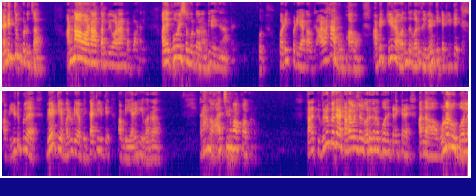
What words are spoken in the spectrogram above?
நடித்தும் கொடுத்தார். அண்ணா வாடா தம்பி வாடான்ற பாடல். அதை பூவை செங்குட்டவன் அவர்கள் எழுதினார்கள். படிப்படியாக அப்படி அழகா இருக்கும் பாதம் அப்படியே கீழே வந்து வருது வேட்டி கட்டிக்கிட்டு அப்படி இடுப்புல வேட்டியை மறுபடியும் அப்படி கட்டிக்கிட்டு அப்படி இறங்கி வர்றார். நாங்கள் ஆச்சரியமா பார்க்குறோம். தனக்கு விரும்புகிற கடவுள்கள் வருகிற போது கிடைக்கிற அந்த உணர்வு போல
